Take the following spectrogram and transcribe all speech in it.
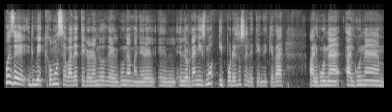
pues de, de, cómo se va deteriorando de alguna manera el, el, el, organismo y por eso se le tiene que dar alguna, alguna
